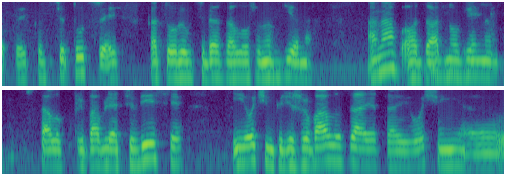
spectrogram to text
этой конституцией, которая у тебя заложена в генах. Она одно время стала прибавлять в весе и очень переживала за это, и очень, э,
